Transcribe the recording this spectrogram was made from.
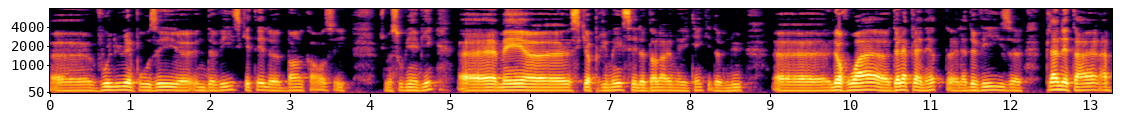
euh, voulu imposer euh, une devise qui était le bancor, si je me souviens bien. Euh, mais ce qui a primé, c'est le dollar américain qui est devenu le roi de la planète, la devise planétaire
